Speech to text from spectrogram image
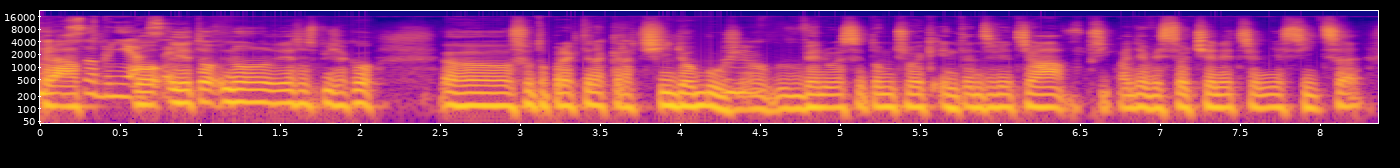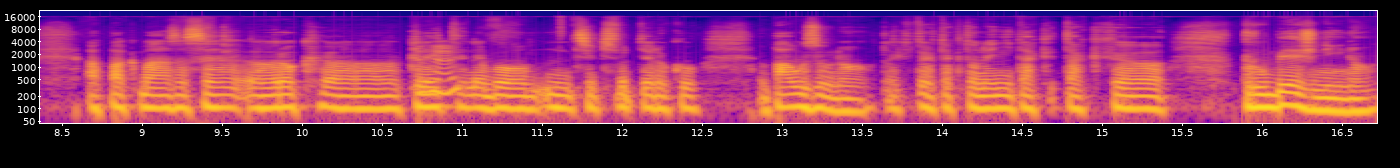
krátko, je to, no, je to spíš jako, uh, jsou to projekty na kratší dobu, mm. že jo? Mhm. věnuje se tomu člověk intenzivně třeba v případě Vysočiny tři měsíce a pak má zase rok uh, klid mm. nebo tři čtvrtě roku pauzu, no. Tak, tak, tak to není tak, tak uh, průběžný, no.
